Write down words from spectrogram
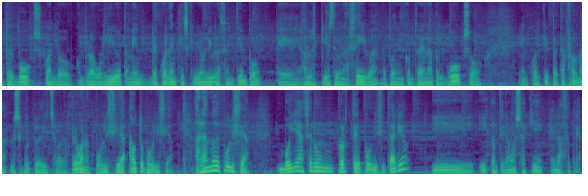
Apple Books cuando compro algún libro. También recuerden que escribí un libro hace un tiempo, eh, A los pies de una ceiba. Lo pueden encontrar en Apple Books o en cualquier plataforma. No sé por qué lo he dicho ahora. Pero bueno, publicidad, autopublicidad. Hablando de publicidad, voy a hacer un corte publicitario y, continuamos aquí en la azotea.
